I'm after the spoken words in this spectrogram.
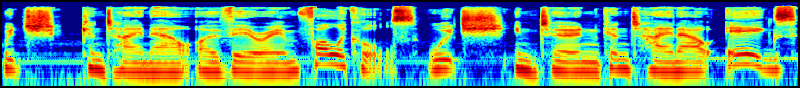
which contain our ovarian follicles, which in turn contain our eggs.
